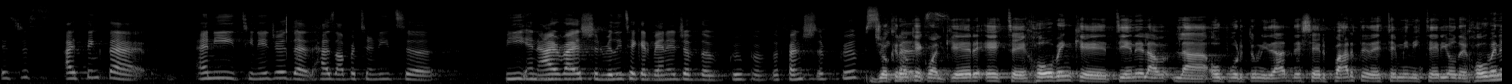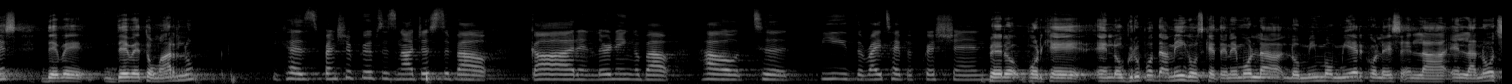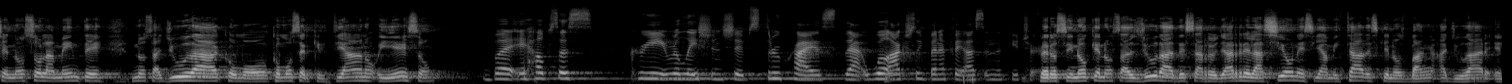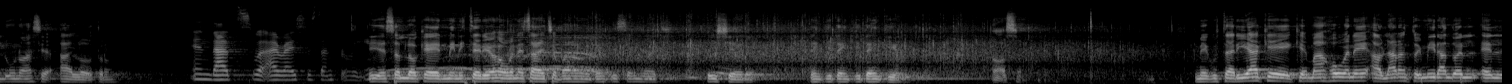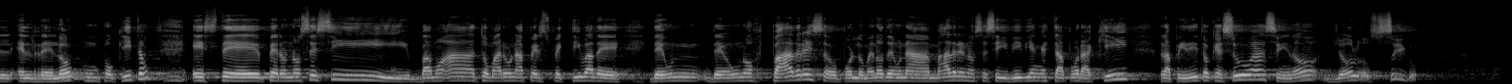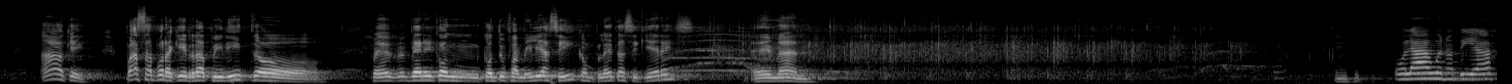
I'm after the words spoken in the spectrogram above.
It's just, I think that any teenager that has opportunity to be in iRise should really take advantage of the group of the friendship groups. Yo creo que cualquier este, joven que tiene la, la oportunidad de ser parte de este ministerio de jóvenes debe, debe tomarlo. Because friendship groups is not just about God and learning about how to be the right type of Christian, Pero porque en los grupos de amigos que tenemos la- los mismos miércoles en la, en la noche, no solamente nos ayuda como, como ser cristiano y eso, but it helps us create relationships through Christ that will actually benefit us in the future. pero sino que nos ayuda a desarrollar relaciones y amistades que nos van a ayudar el uno hacia al otro. And that's what iRise has done for me. Y eso es lo que el Ministerio de Jóvenes ha hecho para mí. Thank you so much. Appreciate it. Thank you, thank you, thank you. Awesome. Me gustaría que, más jóvenes hablaran. Estoy mirando el, el- el reloj un poquito, este, pero no sé si vamos a tomar una perspectiva de, de unos padres o por lo menos de una madre. No sé si Vivian está por aquí. Rapidito que suba, si no, yo lo sigo. Ah, ok. Pasa por aquí rapidito. Puedes venir con, con tu familia así, completa, si quieres. Amén. Hola, buenos días.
